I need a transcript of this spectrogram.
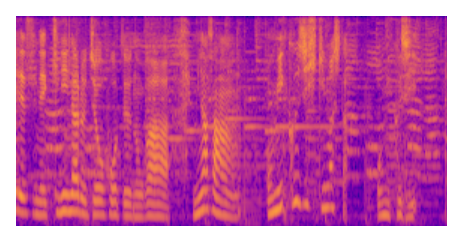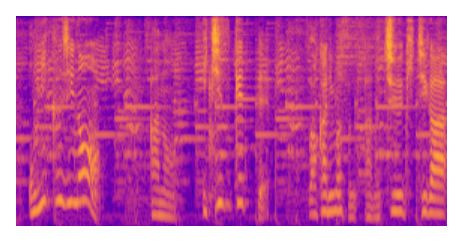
回ですね。気になる情報というのが皆さんおみくじ引きました。おみくじ。おみくじのあの位置づけってわかります？あの中吉が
